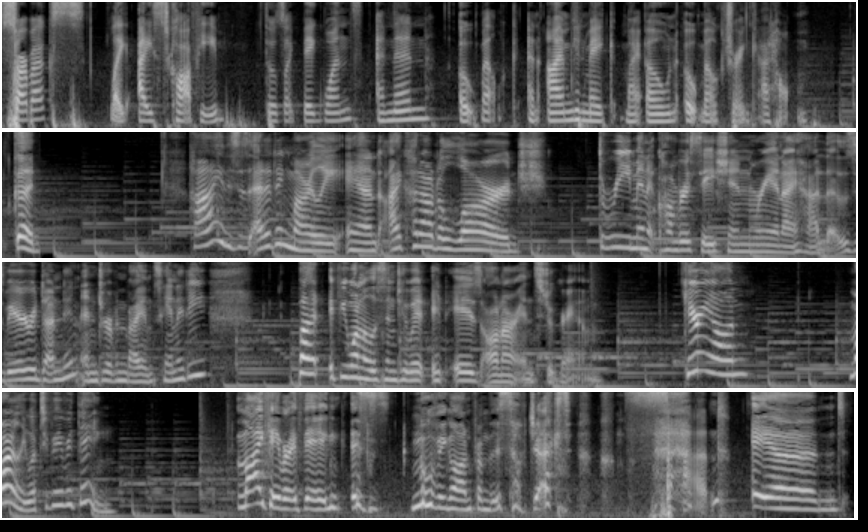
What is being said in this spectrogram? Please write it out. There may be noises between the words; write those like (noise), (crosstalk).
Starbucks, like iced coffee, those like big ones, and then oat milk. And I'm going to make my own oat milk drink at home. Good. Hi, this is Editing Marley, and I cut out a large three minute conversation Maria and I had that was very redundant and driven by insanity. But if you want to listen to it, it is on our Instagram. Carry on. Marley, what's your favorite thing? My favorite thing is moving on from this subject. Sad. (laughs) And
